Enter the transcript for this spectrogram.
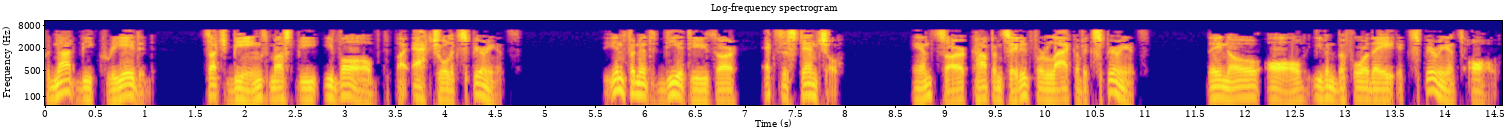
could not be created. Such beings must be evolved by actual experience. The infinite deities are existential, hence are compensated for lack of experience. They know all even before they experience all.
